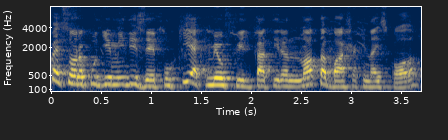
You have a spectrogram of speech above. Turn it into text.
A professora podia me dizer por que é que meu filho tá tirando nota baixa aqui na escola?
